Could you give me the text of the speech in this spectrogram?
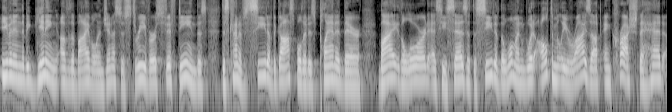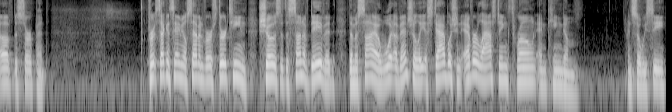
Even in the beginning of the Bible in Genesis 3 verse 15, this this kind of seed of the gospel that is planted there by the Lord as he says that the seed of the woman would ultimately rise up and crush the head of the serpent. 2 Samuel 7, verse 13, shows that the son of David, the Messiah, would eventually establish an everlasting throne and kingdom. And so we see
